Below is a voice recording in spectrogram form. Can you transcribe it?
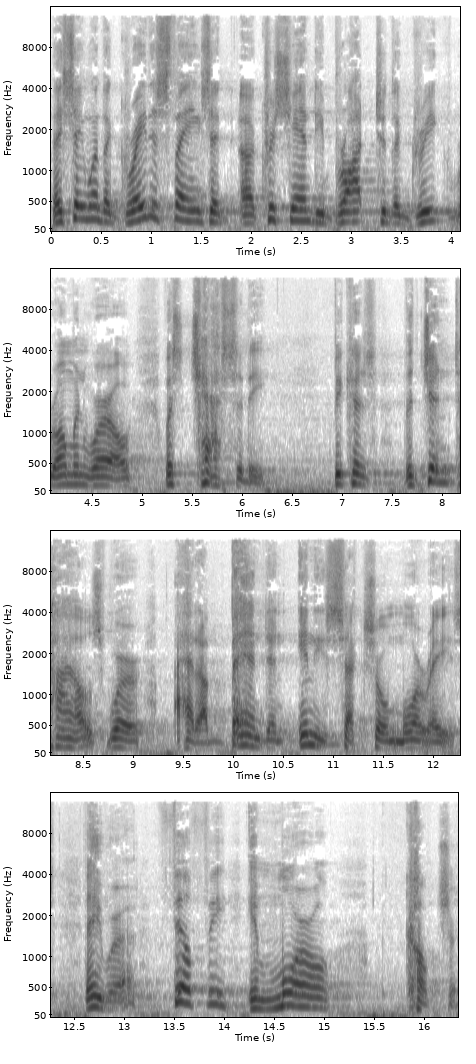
they say one of the greatest things that uh, Christianity brought to the Greek Roman world was chastity, because the Gentiles were had abandoned any sexual mores. They were a filthy, immoral culture.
